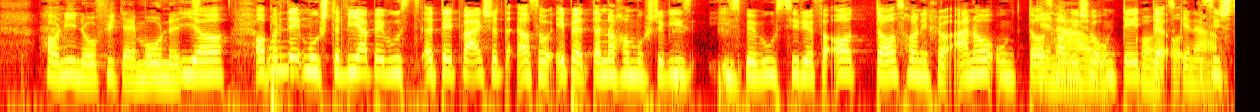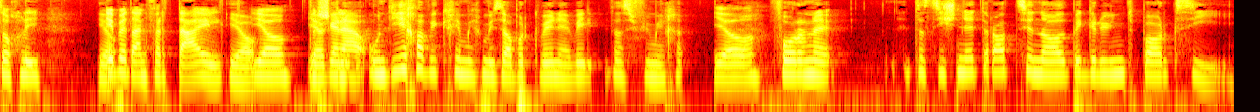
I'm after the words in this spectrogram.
habe ich noch für den Monat. Ja, aber dort musst du wie auch bewusst, äh, dort weisst du, also eben, dann nachher musst du wie ins Bewusstsein rufen, ah, das habe ich ja auch noch und das Genau, habe ich schon und dort, äh, genau. es ist so ein bisschen, Ja. eben dann verteilt. Ja, ja, ja, genau. Und ich habe wirklich mich aber gewöhnen, weil das ist für mich Ja, vorne, das ist nicht rational begründbar gewesen.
